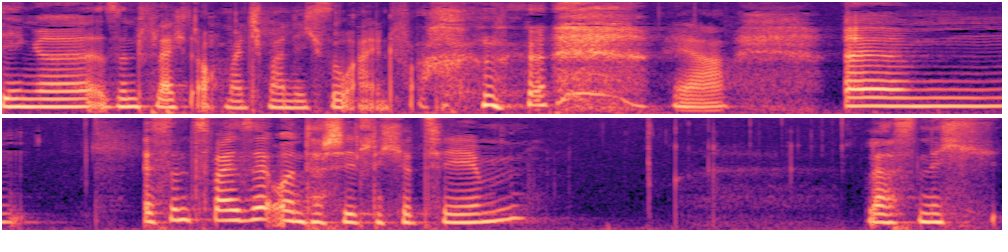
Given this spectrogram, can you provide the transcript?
Dinge sind vielleicht auch manchmal nicht so einfach. ja. Ähm, es sind zwei sehr unterschiedliche Themen. Lass nicht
